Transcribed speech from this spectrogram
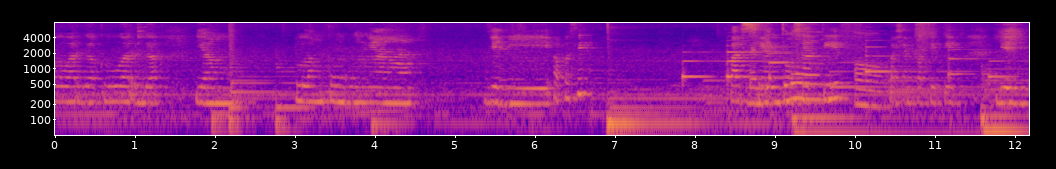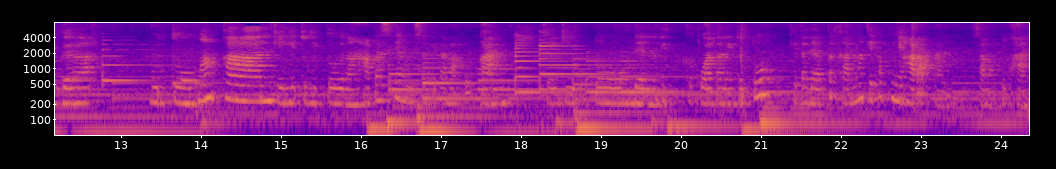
keluarga-keluarga yang tulang punggungnya jadi apa sih? Pasien Banting tulang. positif. oh. Pasien positif dia juga butuh makan kayak gitu-gitu. Nah apa sih yang bisa kita lakukan? Kayak gitu. Dan kekuatan itu tuh kita dapat karena kita punya harapan sama Tuhan.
